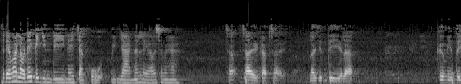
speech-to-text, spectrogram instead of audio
แสดงว่าเราได้ไปยินดีในจักขุวิญญาณนั้นแล้วใช่ไหมคะใช่ใช่ครับ ใช่ เรายินดีแล้ว คือมีติ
